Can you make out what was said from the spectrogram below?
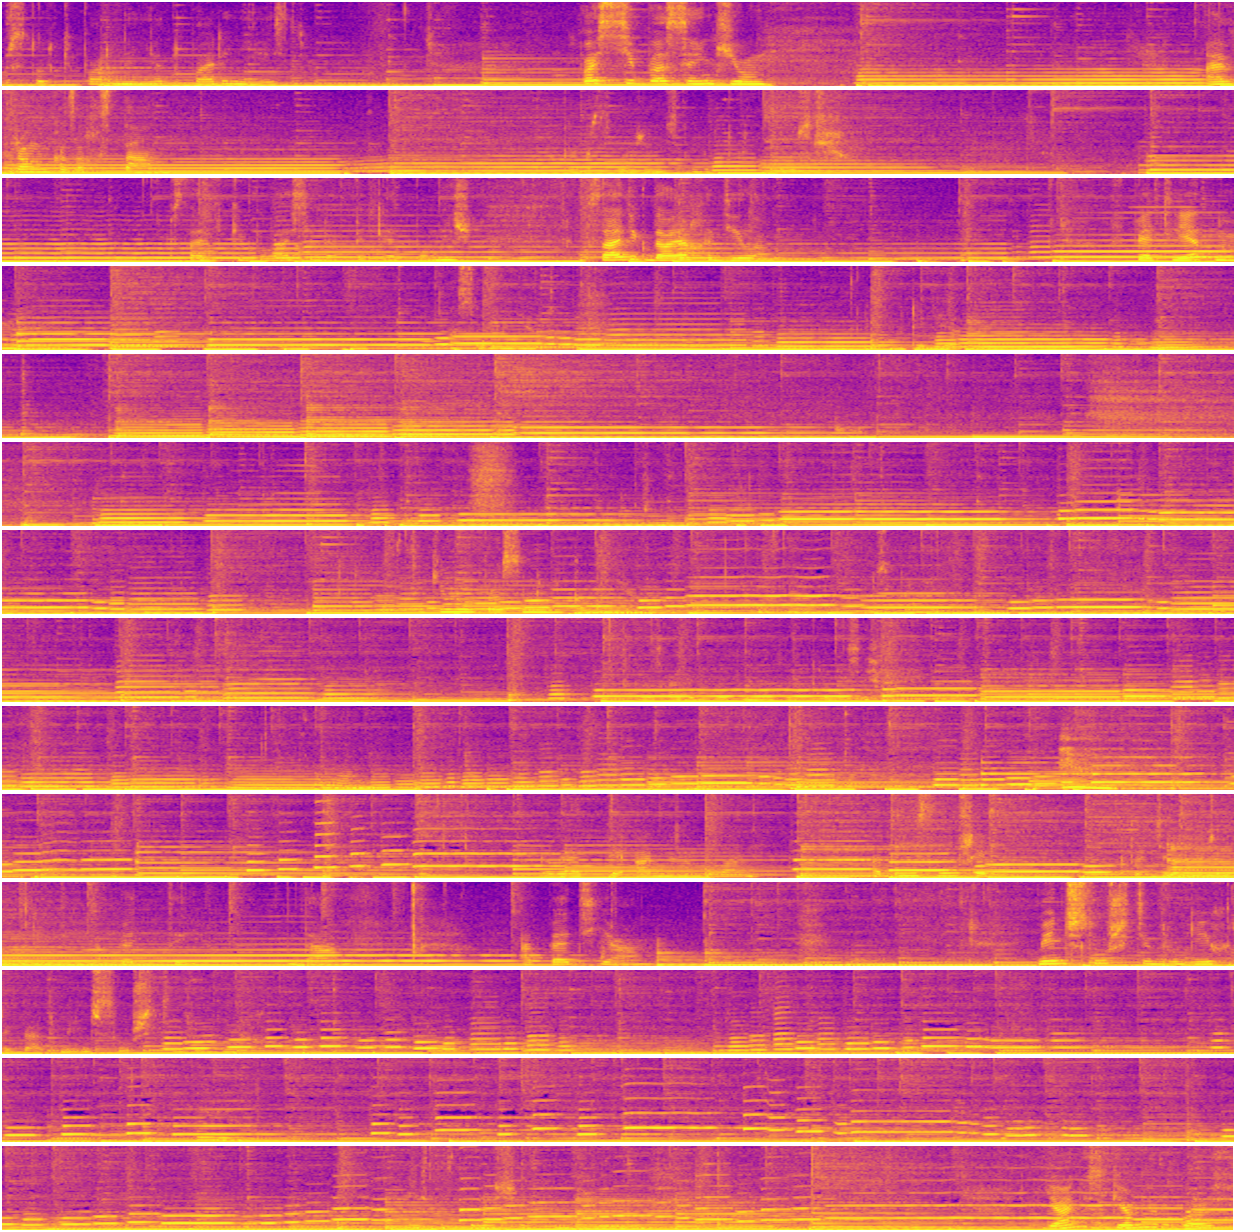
Крестульки парня нет, парень есть. Спасибо, thank you. I'm from Kazakhstan. Садике была себя в пять лет, помнишь? В садик, да, я ходила. В пять лет, ну, Dios único Опять я. Меньше слушайте других, ребят, меньше слушайте других. Я ни с кем не ругаюсь.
